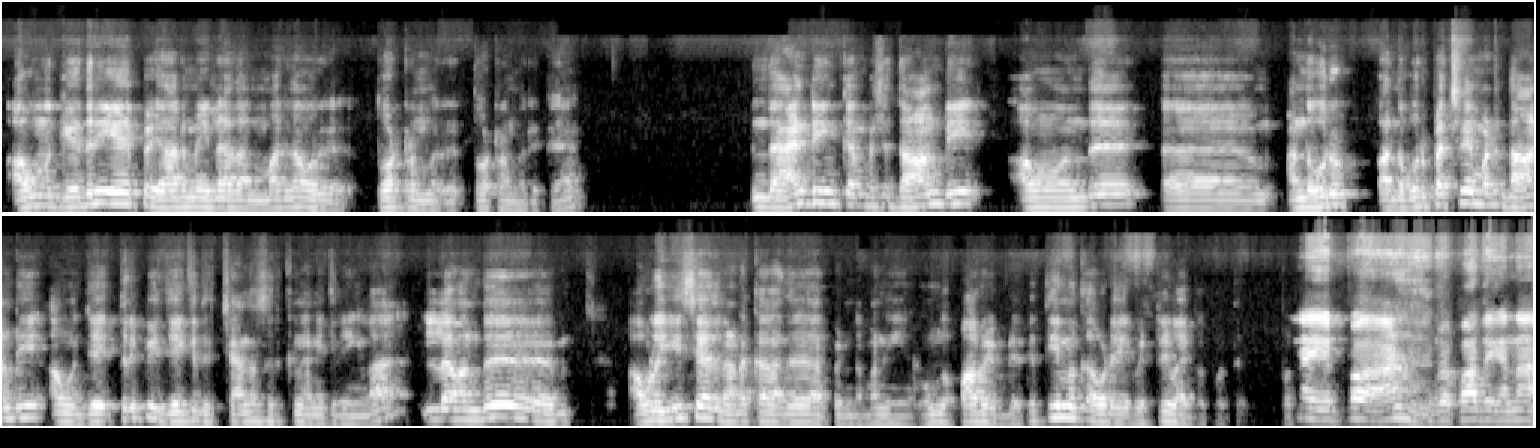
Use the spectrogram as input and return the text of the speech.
அவங்களுக்கு எதிரியே இப்ப யாருமே இல்லாத அந்த மாதிரி தான் ஒரு தோற்றம் தோற்றம் இருக்கு. இந்த ஆன்டி இன்கம்பன்சி தாண்டி அவங்க வந்து அந்த ஒரு அந்த ஒரு பிரச்சனையை மட்டும் தாண்டி அவங்க ஜெய் திருப்பி ஜெயிக்கிறதுக்கு சான்சஸ் இருக்குன்னு நினைக்கிறீங்களா? இல்ல வந்து அவ்வளவு ஈஸியா அது நடக்காது அப்படின்ற மாதிரி உங்க பார்வை எப்படி இருக்கு? திமுகவுடைய வெற்றி வாய்ப்பை பொறுத்து இப்போ இப்போ பாத்தீங்கன்னா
